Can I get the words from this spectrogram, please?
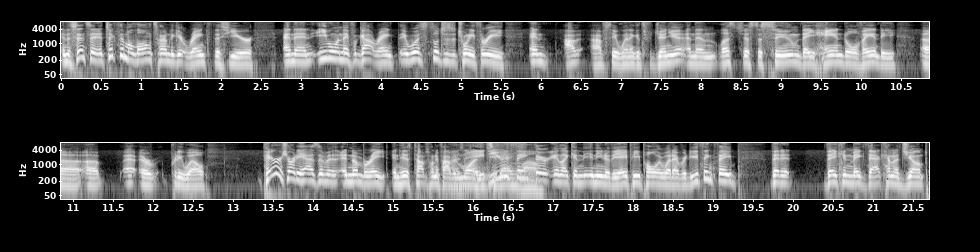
in the sense that it took them a long time to get ranked this year, and then even when they got ranked, it was still just a 23, and ob- obviously a win against Virginia, and then let's just assume they handle Vandy uh, uh, uh, pretty well. Parrish already has them at, at number eight in his top 25 Oh, and one. Do you today? think Wow. they're in like in, in you know the AP poll or whatever? Do you think they that it they can make that kind of jump?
